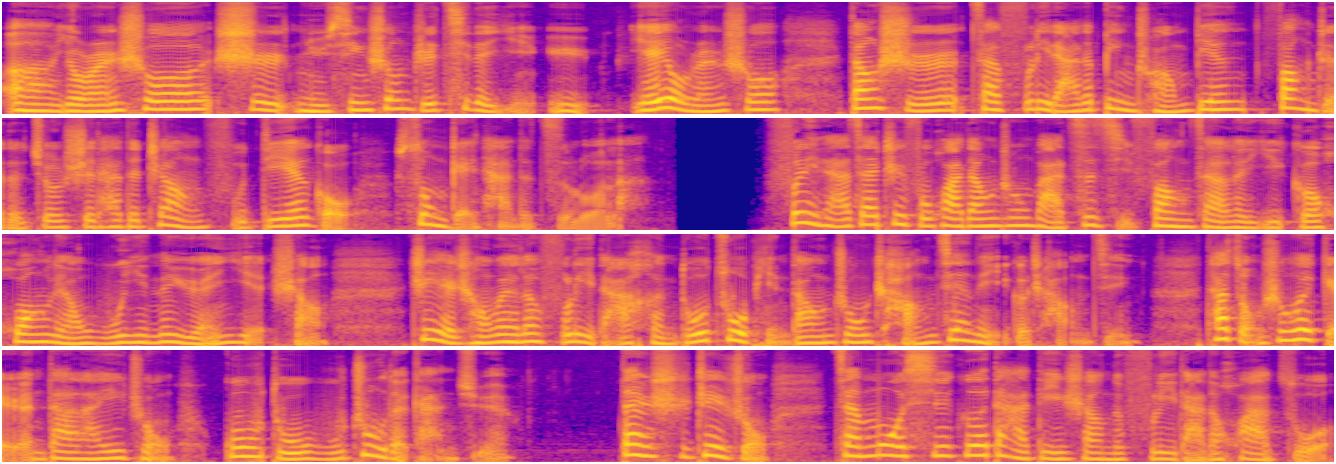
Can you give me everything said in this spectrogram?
嗯，有人说是女性生殖器的隐喻，也有人说当时在弗里达的病床边放着的就是她的丈夫 Diego 送给她的紫罗兰。弗里达在这幅画当中把自己放在了一个荒凉无垠的原野上，这也成为了弗里达很多作品当中常见的一个场景。她总是会给人带来一种孤独无助的感觉。但是这种在墨西哥大地上的弗里达的画作，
